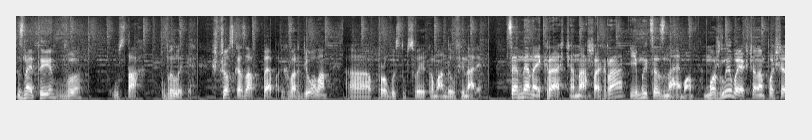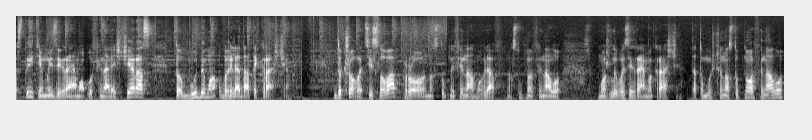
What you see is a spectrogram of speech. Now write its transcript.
знайти в устах великих. Що сказав Пеп Гвардіола е, про виступ своєї команди у фіналі? Це не найкраща наша гра, і ми це знаємо. Можливо, якщо нам пощастить, і ми зіграємо у фіналі ще раз, то будемо виглядати краще. До чого ці слова про наступний фінал? Мовляв, наступного фіналу можливо зіграємо краще. Та тому, що наступного фіналу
